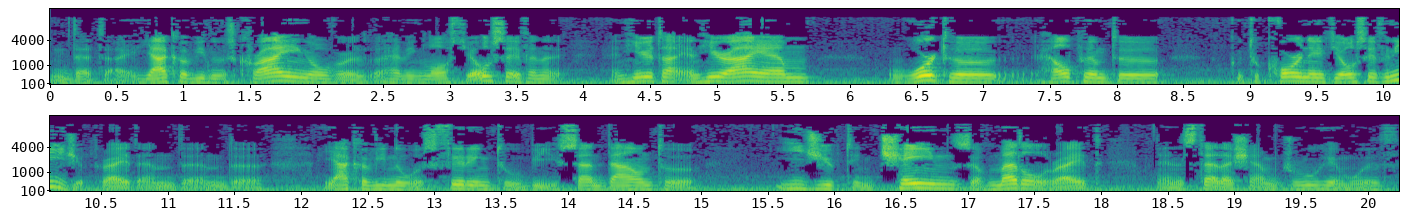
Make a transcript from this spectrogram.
that uh, Yaakov Avinu is crying over having lost Yosef, and uh, and here ti- and here I am, work to help him to to coordinate Yosef in Egypt, right? And and uh, Yaakov Avinu was fearing to be sent down to Egypt in chains of metal, right? And instead Hashem drew him with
